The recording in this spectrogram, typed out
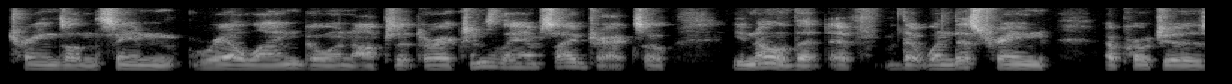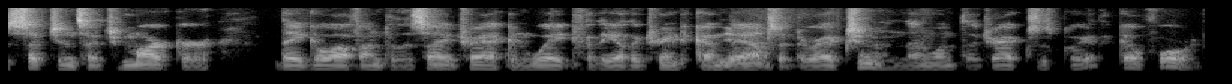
trains on the same rail line going opposite directions, they have side tracks. So you know that if that when this train approaches such and such marker, they go off onto the side track and wait for the other train to come yeah. the opposite direction. And then once the tracks is clear, they go forward.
